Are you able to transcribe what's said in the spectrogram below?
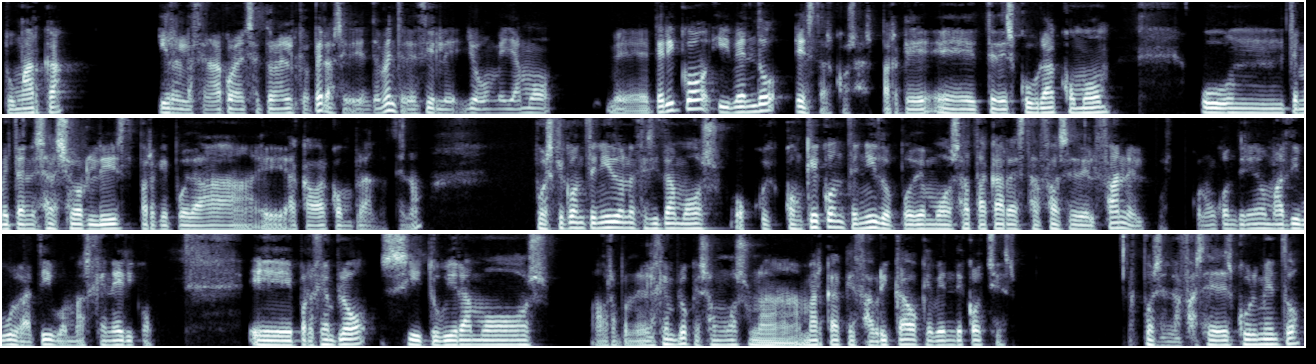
tu marca y relacionar con el sector en el que operas, evidentemente. Decirle, yo me llamo eh, Perico y vendo estas cosas para que te descubra como un, te meta en esa shortlist para que pueda acabar comprándote, ¿no? Pues qué contenido necesitamos o con qué contenido podemos atacar a esta fase del funnel, pues con un contenido más divulgativo, más genérico. Eh, por ejemplo, si tuviéramos, vamos a poner el ejemplo, que somos una marca que fabrica o que vende coches, pues en la fase de descubrimiento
